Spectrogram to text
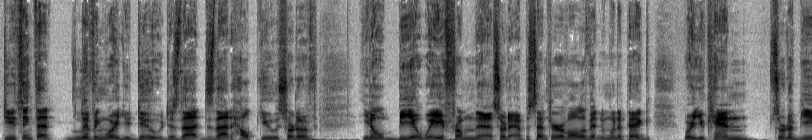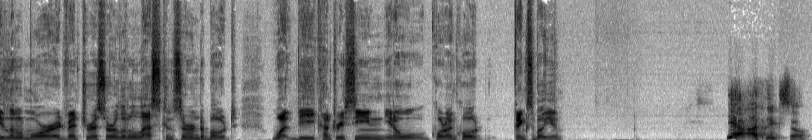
Do you think that living where you do does that does that help you sort of, you know, be away from the sort of epicenter of all of it in Winnipeg, where you can sort of be a little more adventurous or a little less concerned about what the country scene, you know, quote unquote, thinks about you? Yeah, I think so.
